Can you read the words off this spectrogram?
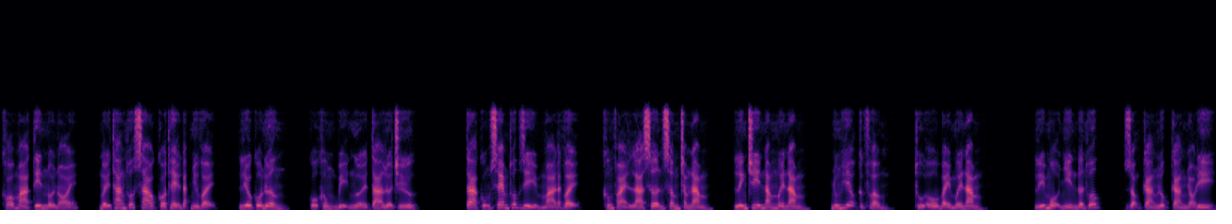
khó mà tin nổi nói, mấy thang thuốc sao có thể đắt như vậy, liêu cô nương, cô không bị người ta lừa chứ. Ta cũng xem thuốc gì mà đặt vậy, không phải là sơn sâm trăm năm, linh chi 50 năm, nhung hiệu cực phẩm, thủ ô 70 năm. Lý mộ nhìn đơn thuốc, giọng càng lúc càng nhỏ đi.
